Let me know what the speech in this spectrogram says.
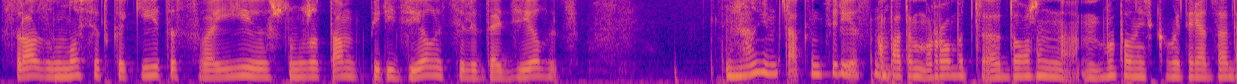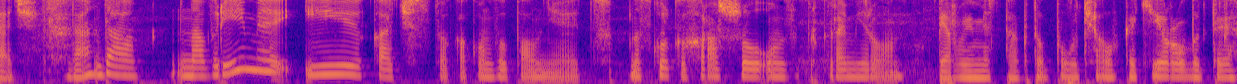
сразу вносят какие-то свои, что нужно там переделать или доделать. Ну, им так интересно. А потом робот э, должен выполнить какой-то ряд задач, да? Да, на время и качество, как он выполняет, насколько хорошо он запрограммирован. Первые места кто получал? Какие роботы?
